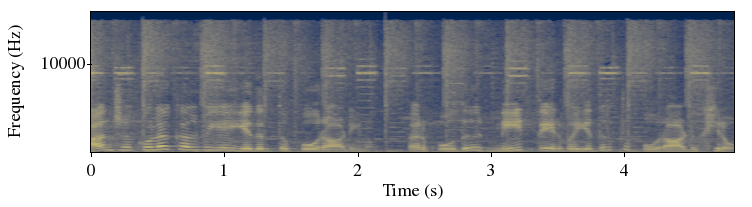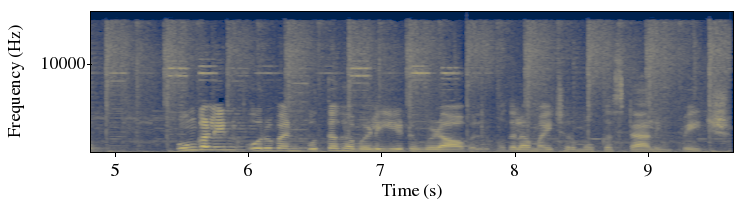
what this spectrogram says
அன்று குலக்கல்வியை எதிர்த்து போராடினோம். தற்போது நீட் தேர்வை எதிர்த்து போராடுகிறோம். உங்களின் ஒருவன் புத்தக வெளியீட்டு விழாவில் முதலமைச்சர் மு க ஸ்டாலின் பேச்சு.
